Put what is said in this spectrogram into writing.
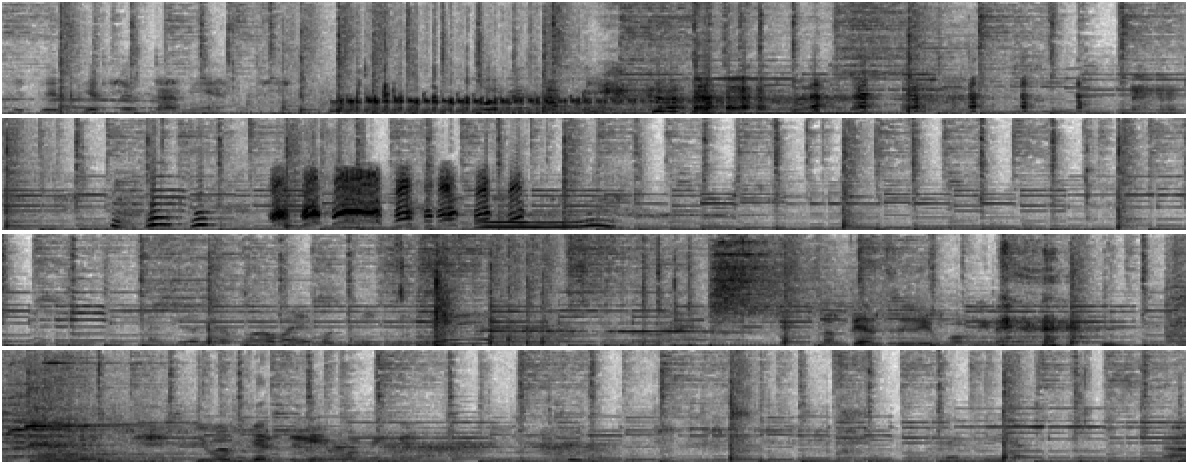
เผ็ดเผ็ดเผ็ดด้วยค่ะเนี่ยโอ้นะครับเนี่ยโอ้ยเดือนกับพ่อไว้บนที่นี่มาเปลี่ยนสื่อผมนี่เลยอยู่ว่าเปลี่ยนสื่อผมนี่เลยเป็นเสียง นะ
